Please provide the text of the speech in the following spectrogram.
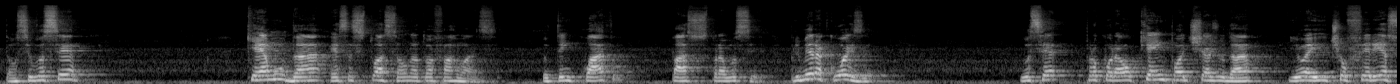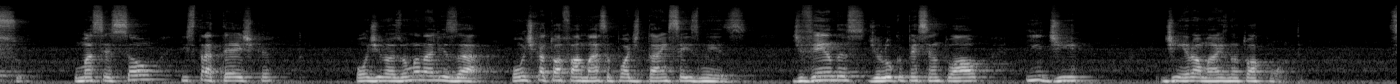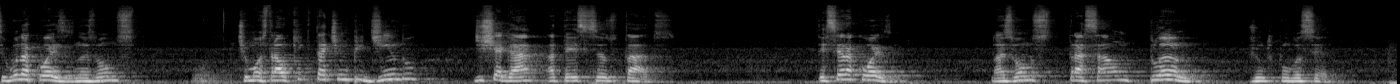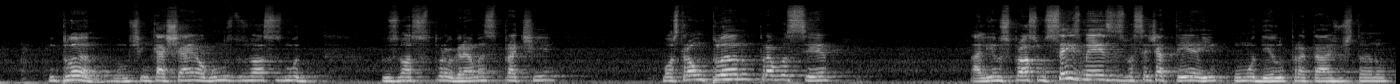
Então, se você quer mudar essa situação na tua farmácia, eu tenho quatro passos para você. Primeira coisa, você procurar o quem pode te ajudar e eu aí te ofereço uma sessão estratégica onde nós vamos analisar onde que a tua farmácia pode estar em seis meses de vendas, de lucro percentual e de dinheiro a mais na tua conta. Segunda coisa, nós vamos te mostrar o que está te impedindo de chegar até esses resultados. Terceira coisa, nós vamos traçar um plano junto com você. Um plano, vamos te encaixar em alguns dos nossos, dos nossos programas para te mostrar um plano para você. Ali nos próximos seis meses você já ter aí um modelo para estar tá ajustando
